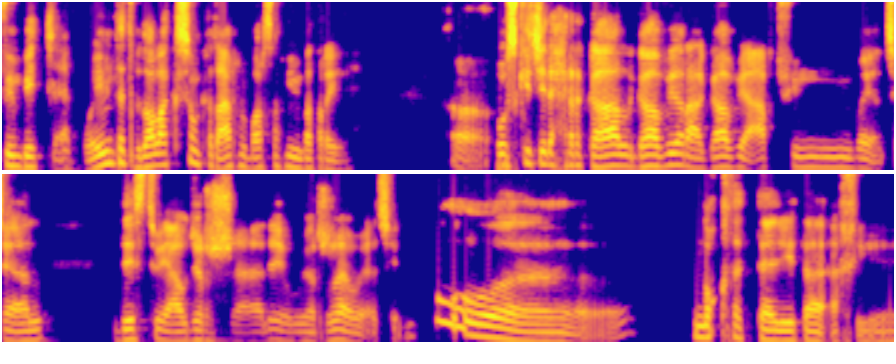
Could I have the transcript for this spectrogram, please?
فين بيت تلعب. المهم تبدا لاكسيون كتعرف البارسا فين بات تريح. آه. بوسكيتي اللي حركها لكافي راه كافي عرفت فين بغا يعطيها ديستو يعاود يرجع عليه ويرجع ويعطي. و النقطة الثالثة أخي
